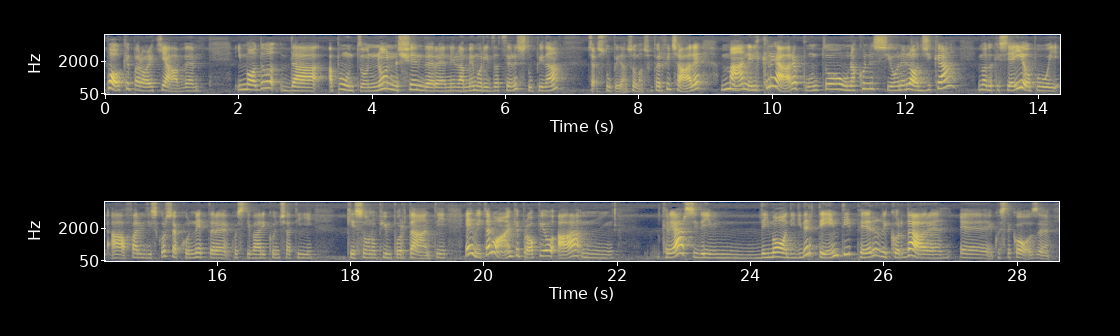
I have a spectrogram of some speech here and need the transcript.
poche parole chiave in modo da appunto non scendere nella memorizzazione stupida, cioè stupida, insomma, superficiale, ma nel creare appunto una connessione logica in modo che sia io poi a fare il discorso e a connettere questi vari concetti che sono più importanti e invitano anche proprio a mh, crearsi dei, dei, modi divertenti per ricordare eh, queste cose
